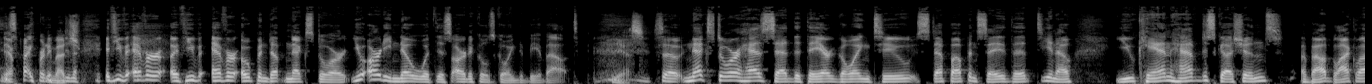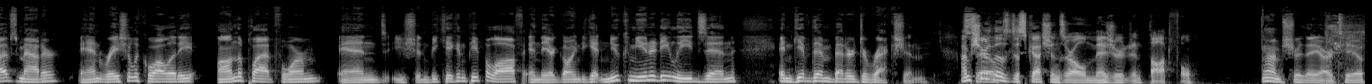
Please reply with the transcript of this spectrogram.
All pretty much. know. If you've ever if you've ever opened up Nextdoor, you already know what this article is going to be about. Yes. So Nextdoor has said that they are going to step up and say that, you know, you can have discussions about Black Lives Matter and racial equality on the platform and you shouldn't be kicking people off and they are going to get new community leads in and give them better direction. I'm sure those discussions are all measured and thoughtful. I'm sure they are too.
